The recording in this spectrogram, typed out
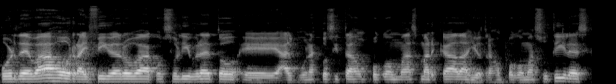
por debajo, Ray Figueroa con su libreto, eh, algunas cositas un poco más marcadas y otras un poco más sutiles.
